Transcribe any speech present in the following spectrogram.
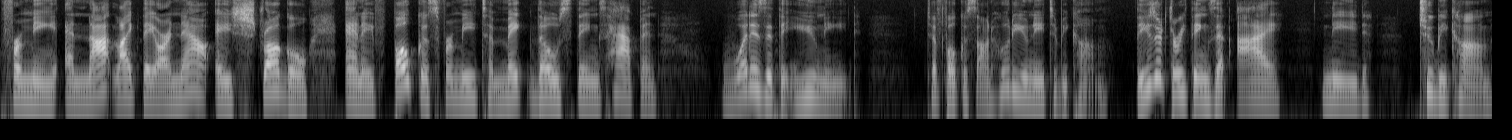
for me and not like they are now a struggle and a focus for me to make those things happen what is it that you need to focus on? Who do you need to become? These are three things that I need to become.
